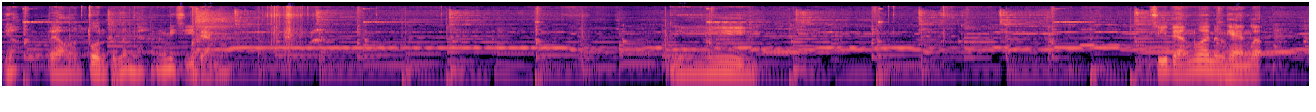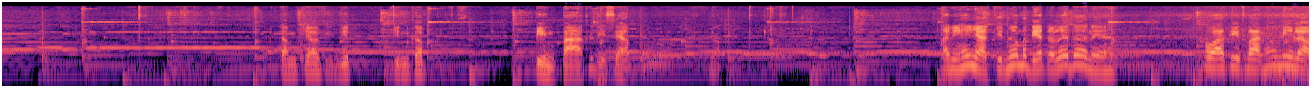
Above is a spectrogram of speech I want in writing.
เดี๋ยวไปเอาต้นตัวนั้นนะมันมีสีแดงนะนี่สีแดงนวลหนึ่งแหงแล้ว ตำเจ้าพริกดิบกินกับปิ่งปลาคือสิแซ่บอันนี้ให้อยากกินเนื้อมาเด็ดเอาเลยเด้อเนี่ยเพราะว่าพริกบ้านเขามีแล้ว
